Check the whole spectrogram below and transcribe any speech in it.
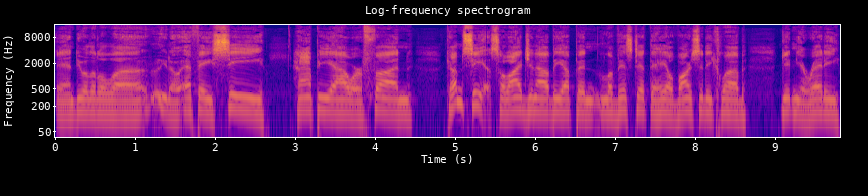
and do a little, uh, you know, FAC happy hour fun. Come see us. Elijah and I'll be up in La Vista at the Hail Varsity Club getting you ready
